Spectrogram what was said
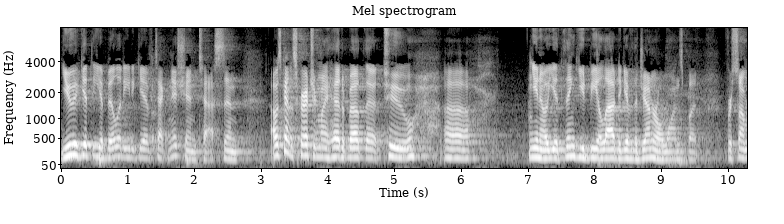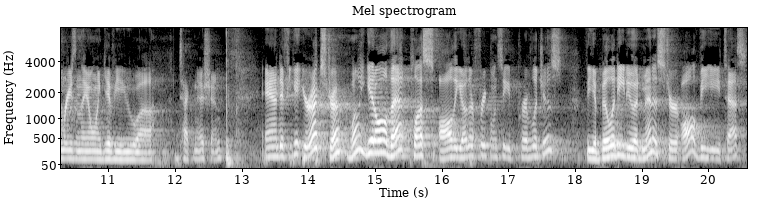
you get the ability to give technician tests. And I was kind of scratching my head about that too. Uh, you know, you'd think you'd be allowed to give the general ones, but for some reason they only give you uh, technician. And if you get your extra, well, you get all that plus all the other frequency privileges, the ability to administer all VE tests,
